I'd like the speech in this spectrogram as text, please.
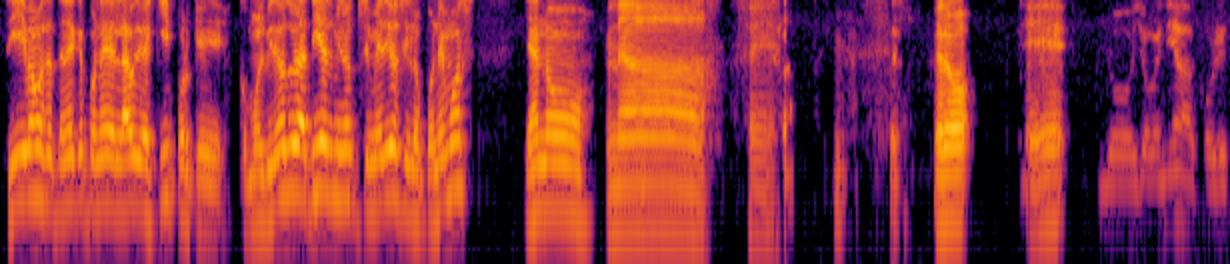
Sí, vamos a tener que poner el audio aquí porque como el video dura 10 minutos y medio, si lo ponemos, ya no. No, sí. Pero eh, yo, venía a cubrir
